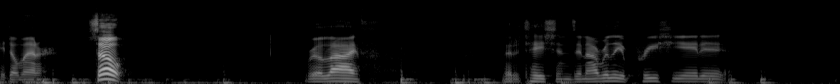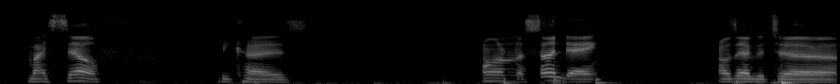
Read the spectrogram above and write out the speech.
it don't matter. So, real life meditations, and I really appreciated myself because on a Sunday I was able to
